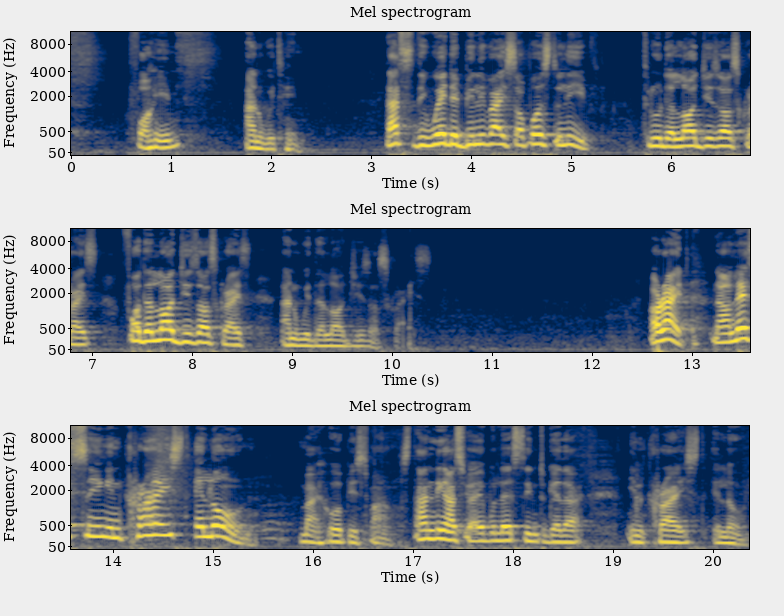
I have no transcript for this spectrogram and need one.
for him, and with him. That's the way the believer is supposed to live through the Lord Jesus Christ, for the Lord Jesus Christ, and with the Lord Jesus Christ. All right, now let's sing in Christ alone. My hope is found. Standing as you are able, let's sing together in Christ alone.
